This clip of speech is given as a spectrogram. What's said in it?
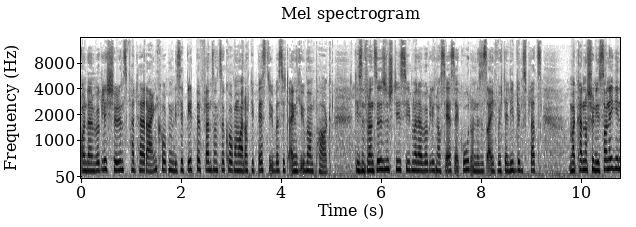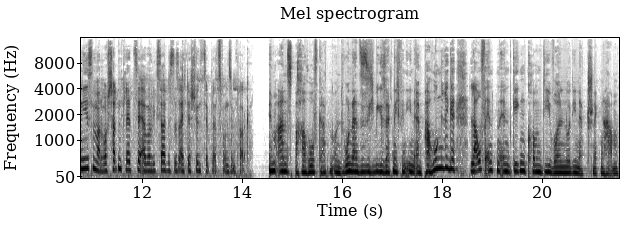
und dann wirklich schön ins Parterre reingucken, diese Beetbepflanzung zu gucken. Man hat auch die beste Übersicht eigentlich über den Park. Diesen französischen Stil sieht man da wirklich noch sehr, sehr gut und das ist eigentlich wirklich der Lieblingsplatz. Man kann noch schön die Sonne genießen, man braucht Schattenplätze, aber wie gesagt, das ist eigentlich der schönste Platz für uns im Park im Ansbacher Hofgarten. Und wundern Sie sich, wie gesagt, nicht, wenn Ihnen ein paar hungrige Laufenten entgegenkommen, die wollen nur die Nacktschnecken haben.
